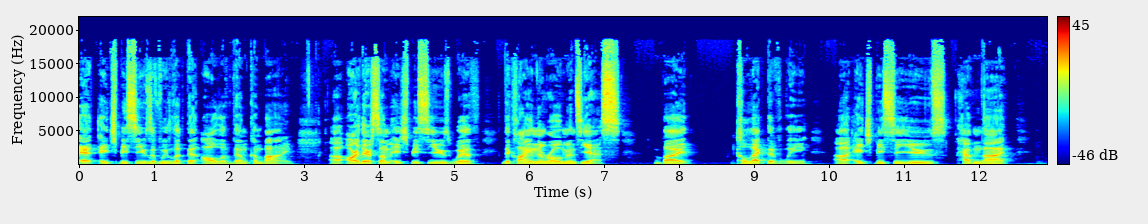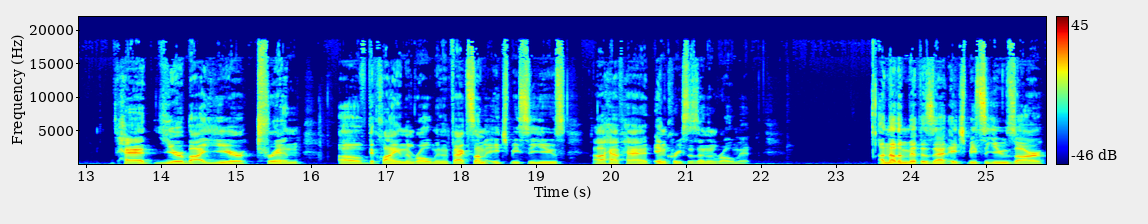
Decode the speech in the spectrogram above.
at HBCUs mm-hmm. if we mm-hmm. looked at all of them combined. Uh, are there some HBCUs with declining enrollments? Yes. But collectively, uh, HBCUs have not had year by year trend of declining enrollment. In fact, some HBCUs uh, have had increases in enrollment. Another myth is that HBCUs are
